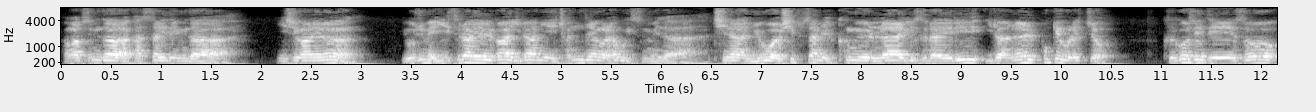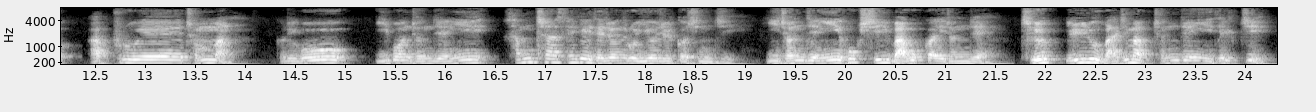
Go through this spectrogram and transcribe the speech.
반갑습니다. 갓사이드입니다. 이 시간에는 요즘에 이스라엘과 이란이 전쟁을 하고 있습니다. 지난 6월 13일 금요일 날 이스라엘이 이란을 폭격을 했죠. 그것에 대해서 앞으로의 전망, 그리고 이번 전쟁이 3차 세계대전으로 이어질 것인지, 이 전쟁이 혹시 마곡가의 전쟁, 즉 인류 마지막 전쟁이 될지,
